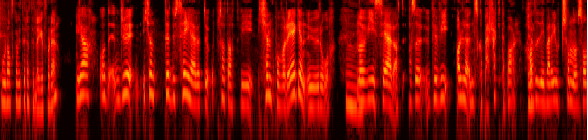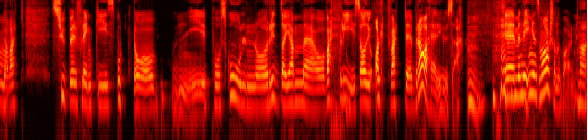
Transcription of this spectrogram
Hvordan skal vi tilrettelegge for det? Ja, og det, du, sant, det du sier her, at du er opptatt av at vi kjenner på vår egen uro Mm. når vi ser at Altså, for vi alle ønsker perfekte barn. Hadde de bare gjort sånn og sånn Ja. og vært superflinke i sport og i, på skolen og rydda hjemme og vært blid, så hadde jo alt vært eh, bra her i huset. Mm. Eh, men det er ingen som har sånne barn. Nei.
